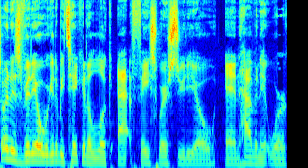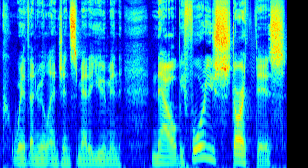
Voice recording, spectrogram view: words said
So in this video, we're going to be taking a look at Faceware Studio and having it work with Unreal Engine's MetaHuman. Now, before you start this,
